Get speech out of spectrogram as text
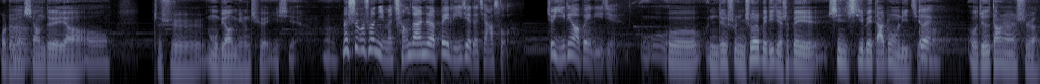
或者相对要就是目标明确一些。嗯那是不是说你们承担着被理解的枷锁，就一定要被理解？我你这个说你说的被理解是被信息被大众理解对吗？我觉得当然是啊，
